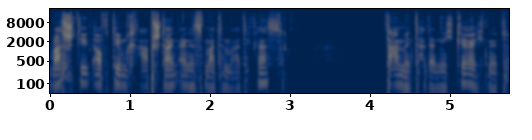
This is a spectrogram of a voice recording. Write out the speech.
Was steht auf dem Grabstein eines Mathematikers? Damit hat er nicht gerechnet.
